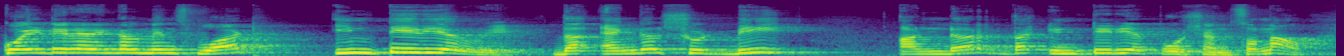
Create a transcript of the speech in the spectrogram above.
Co-interior angle means what interior way. The angle should be under the interior portion. So now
